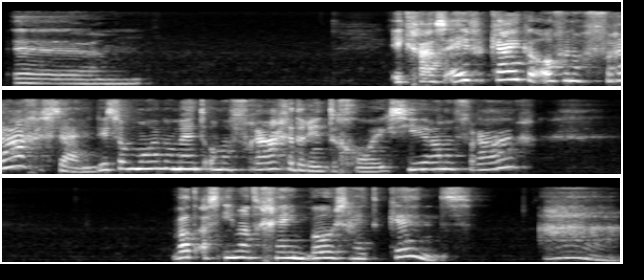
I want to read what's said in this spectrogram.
Ehm, ik ga eens even kijken of er nog vragen zijn. Dit is een mooi moment om een vraag erin te gooien. Ik zie hier al een vraag. Wat als iemand geen boosheid kent? Ah.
